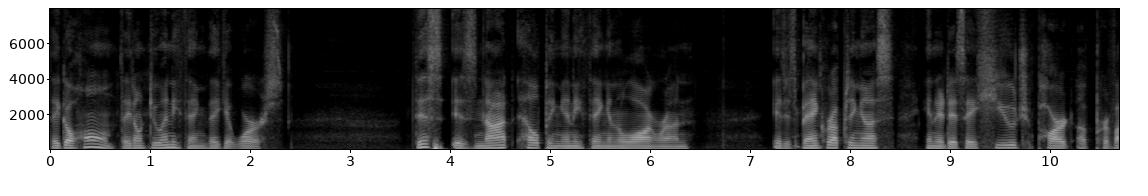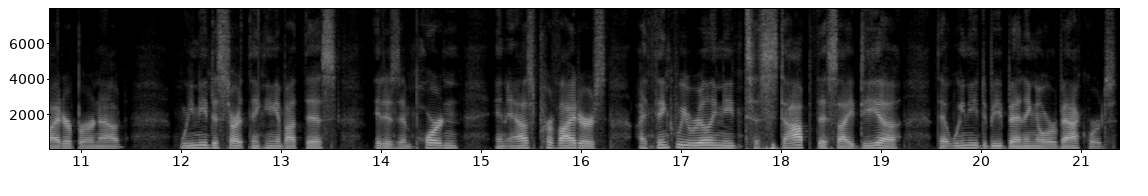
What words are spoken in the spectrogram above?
They go home. They don't do anything. They get worse. This is not helping anything in the long run. It is bankrupting us, and it is a huge part of provider burnout. We need to start thinking about this. It is important, and as providers, I think we really need to stop this idea that we need to be bending over backwards.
